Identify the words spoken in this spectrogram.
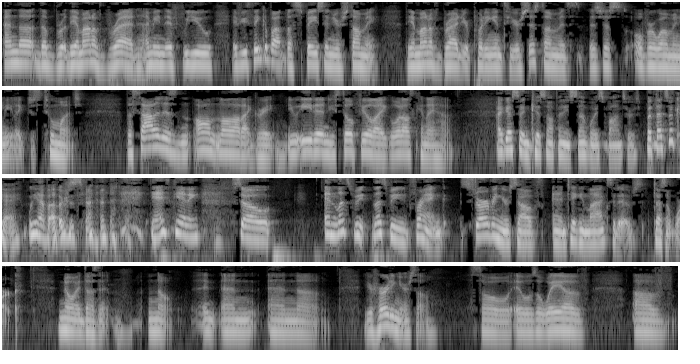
and the, the, the amount of bread. I mean, if you, if you think about the space in your stomach, the amount of bread you're putting into your system is, is just overwhelmingly like just too much. The salad is all, not all that great. You eat it and you still feel like, what else can I have? I guess I can kiss off any Subway sponsors, but that's okay. We have others. Just kidding. So, and let's be let's be frank. Starving yourself and taking laxatives doesn't work. No, it doesn't. No. And, and, and, uh, you're hurting yourself. So it was a way of, of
